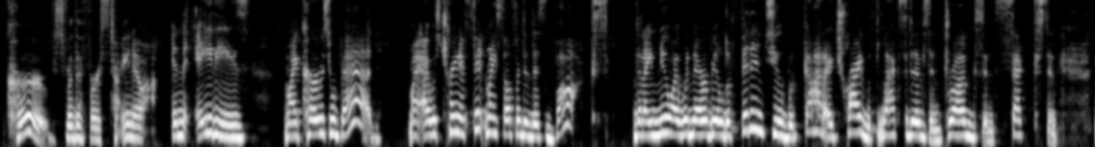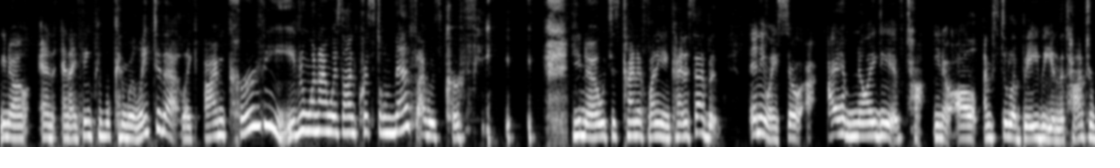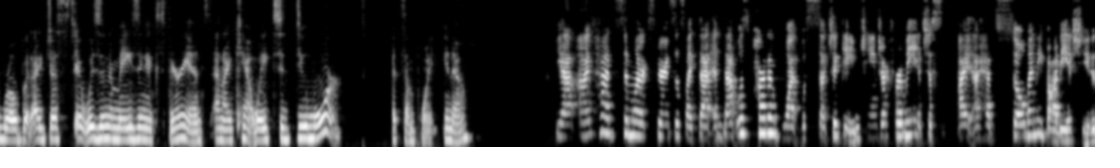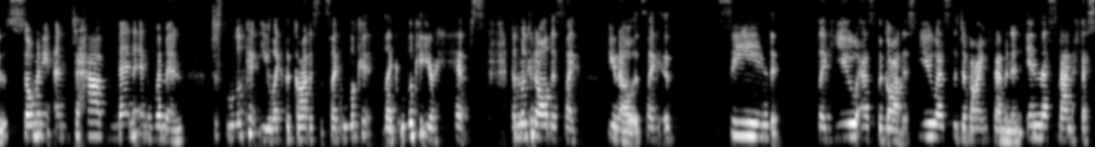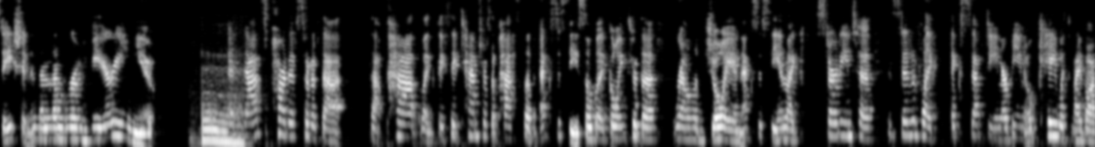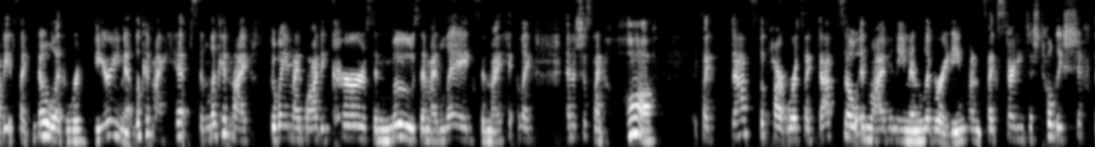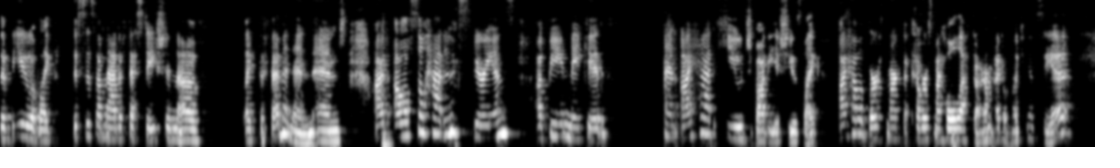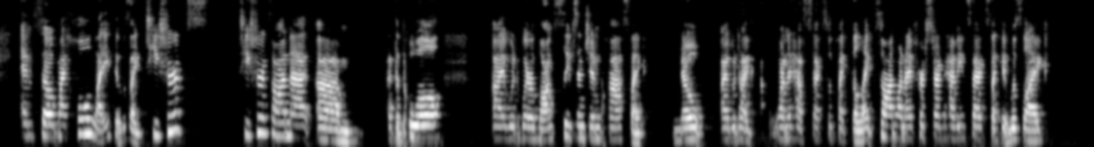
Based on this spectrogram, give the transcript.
curves for the first time. You know, in the 80s, my curves were bad. My I was trying to fit myself into this box that I knew I would never be able to fit into, but God, I tried with laxatives and drugs and sex and you know, and and I think people can relate to that. Like I'm curvy. Even when I was on crystal meth, I was curvy. you know, which is kind of funny and kind of sad, but anyway, so I, I, have no idea if ta- you know, all I'm still a baby in the tantra world, but I just it was an amazing experience, and I can't wait to do more at some point. You know. Yeah, I've had similar experiences like that, and that was part of what was such a game changer for me. It's just I, I had so many body issues, so many, and to have men and women just look at you like the goddess. It's like look at like look at your hips and look at all this like you know it's like seeing like you as the goddess, you as the divine feminine in this manifestation, and then them revering you. Mm. And that's part of sort of that that path like they say tantra is a path of ecstasy so like going through the realm of joy and ecstasy and like starting to instead of like accepting or being okay with my body it's like no like revering it look at my hips and look at my the way my body curves and moves and my legs and my like and it's just like oh it's like that's the part where it's like that's so enlivening and liberating when it's like starting to totally shift the view of like this is a manifestation of like the feminine. And I've also had an experience of being naked and I had huge body issues. Like I have a birthmark that covers my whole left arm. I don't know if you can see it. And so my whole life it was like t-shirts, t-shirts on at um at the pool. I would wear long sleeves in gym class, like no I would like want to have sex with like the lights on when I first started having sex. Like it was like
